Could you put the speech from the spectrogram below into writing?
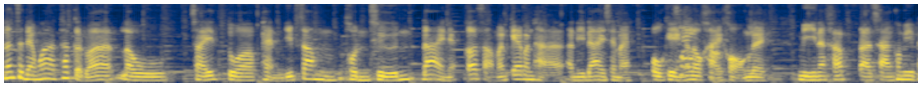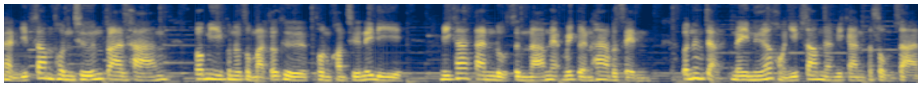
นั่นแสดงว่าถ้าเกิดว่าเราใช้ตัวแผ่นยิปซัมทนชื้นได้เนี่ยก็สามารถแก้ปัญหาอันนี้ได้ใช่ไหมโอเคงั้นเราขายของเลย มีนะครับตราช้างเขามีแผ่นยิปซัมทนชื้นตราช้าง ก็มีคุณสมบัติก็คือทนความชื้นได้ดี มีค่าการดูดซึมน้ำเนี่ยไม่เกิน 5%ก็เนื่องจากในเนื้อของยิปซัมเนี่ยมีการผสมสาร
